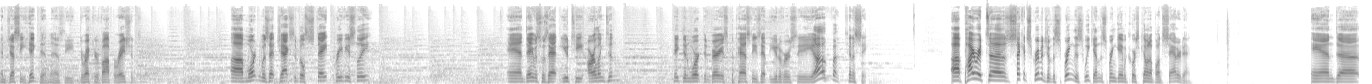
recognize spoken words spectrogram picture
and Jesse Higdon as the director of operations. Uh, Morton was at Jacksonville State previously, and Davis was at UT Arlington. Higdon worked in various capacities at the University of Tennessee. Uh, Pirate uh, second scrimmage of the spring this weekend. The spring game, of course, coming up on Saturday. And uh,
